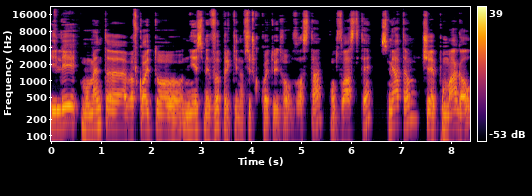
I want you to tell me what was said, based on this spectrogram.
или момента, в който ние сме въпреки на всичко, което идва от властта, от властите, смятам, че е помагал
